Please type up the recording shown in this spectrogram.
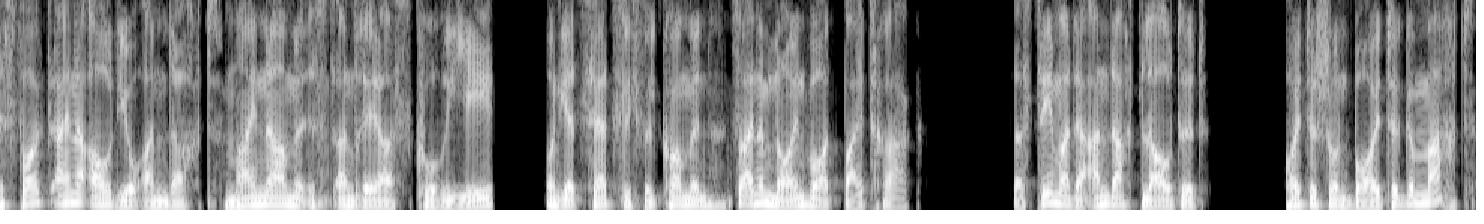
Es folgt eine Audioandacht. Mein Name ist Andreas Courier und jetzt herzlich willkommen zu einem neuen Wortbeitrag. Das Thema der Andacht lautet Heute schon Beute gemacht?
